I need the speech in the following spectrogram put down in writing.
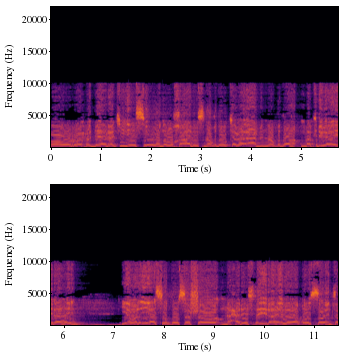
oo ruuxu dee rajahiisi uun uu khaalis noqdo kaba aamin noqdo makrigaa ilaahay iyo wal-iyaasu quusasho naxariista ilaahay laga quusto inta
